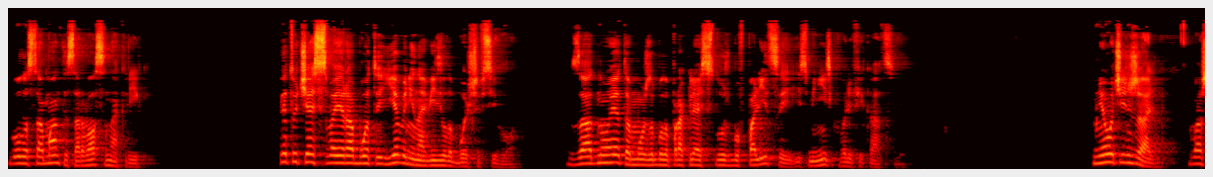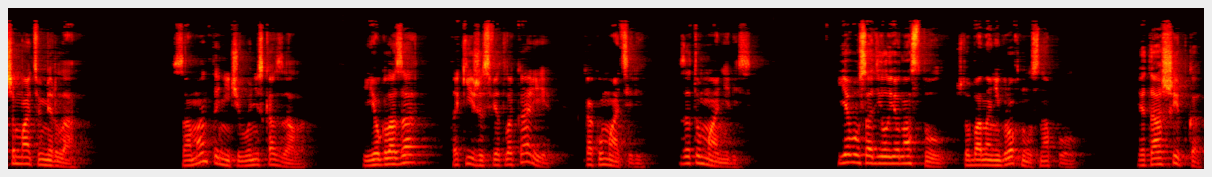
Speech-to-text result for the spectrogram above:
Голос Саманты сорвался на крик. Эту часть своей работы Ева ненавидела больше всего. Заодно это можно было проклясть службу в полиции и сменить квалификацию. «Мне очень жаль. Ваша мать умерла». Саманта ничего не сказала. Ее глаза, такие же светло-карие, как у матери, затуманились. Ева усадил ее на стул, чтобы она не грохнулась на пол. «Это ошибка»,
